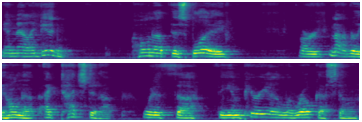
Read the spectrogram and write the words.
And now I did hone up this blade, or not really hone up, I touched it up with uh, the Imperia La Rocca stone.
